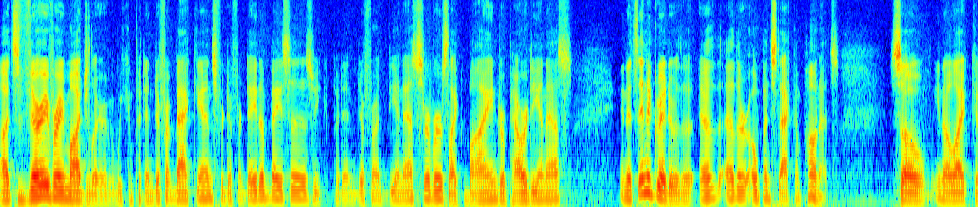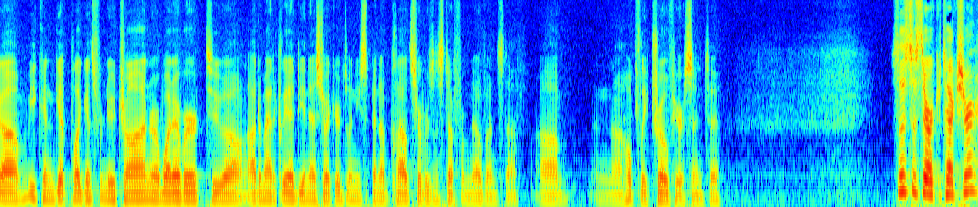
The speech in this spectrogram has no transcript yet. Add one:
Uh, it's very, very modular. We can put in different backends for different databases. We can put in different DNS servers like Bind or PowerDNS. And it's integrated with other OpenStack components. So, you know, like um, you can get plugins for Neutron or whatever to uh, automatically add DNS records when you spin up cloud servers and stuff from Nova and stuff. Um, and uh, hopefully Trove here soon too. So this is the architecture.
